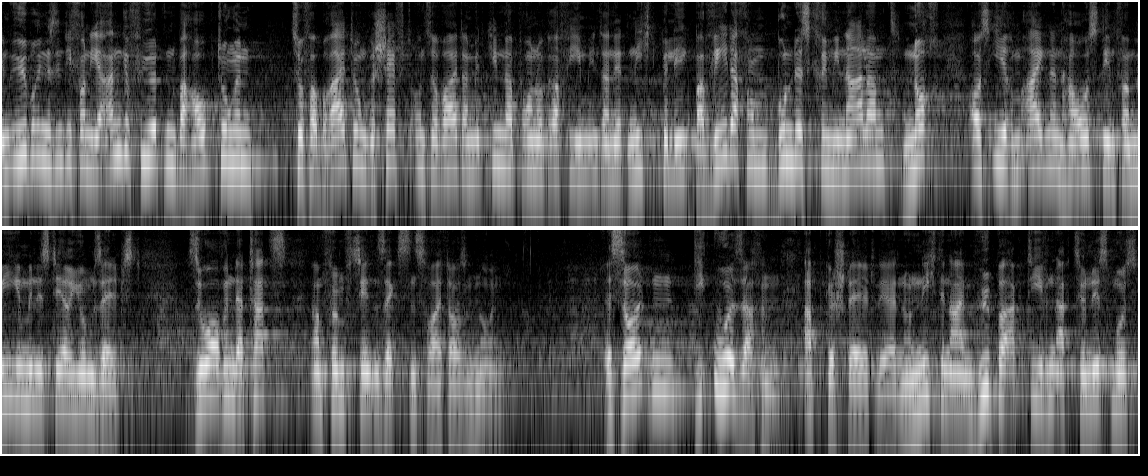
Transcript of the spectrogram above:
Im Übrigen sind die von ihr angeführten Behauptungen zur Verbreitung, Geschäft und so weiter mit Kinderpornografie im Internet nicht belegbar, weder vom Bundeskriminalamt noch aus ihrem eigenen Haus, dem Familienministerium selbst. So auch in der Taz am 15.06.2009. Es sollten die Ursachen abgestellt werden und nicht in einem hyperaktiven Aktionismus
